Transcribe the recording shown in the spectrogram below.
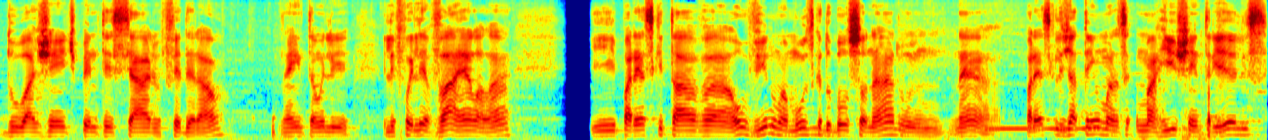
do agente penitenciário federal. Né? Então, ele, ele foi levar ela lá e parece que estava ouvindo uma música do Bolsonaro, né? Parece que ele já tem uma, uma rixa entre eles.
